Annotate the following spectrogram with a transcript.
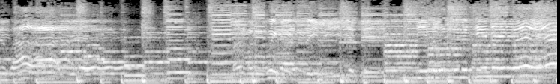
တပါရဲ့မဟုံဝိငါစိတ်လီရက်တဲ့ရှင်လုံးမပြင်းနိုင်ပဲ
